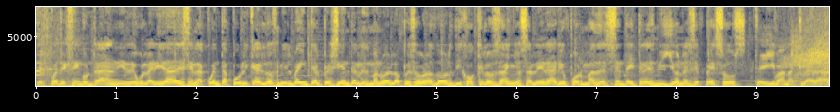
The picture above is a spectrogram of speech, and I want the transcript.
Después de que se encontraran irregularidades en la cuenta pública del 2020, el presidente Andrés Manuel López Obrador dijo que los daños al erario por más de 63 millones de pesos se iban a aclarar.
